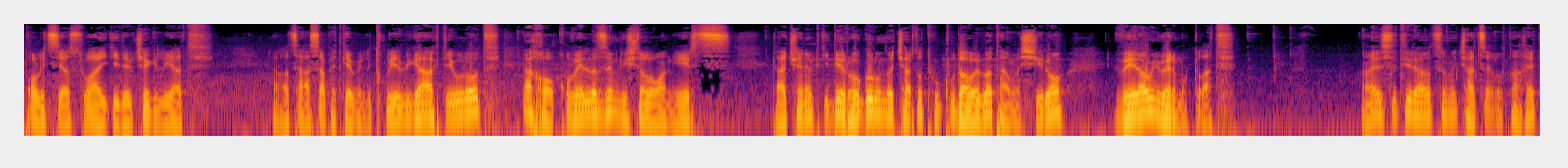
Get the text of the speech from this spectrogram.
პოლიციას თუ აიგიდებ შეგიძლიათ რაღაც ასაფეთქებელი ტყვიები გააქტიუროთ და ხო, ყველაზე მნიშვნელოვანი ერთს გაჩვენებთ კიდე როგორ უნდა ჩართოთ უკვდავება თამაში, რომ ვერავინ ვერ მოკლათ. აი ესეთი რაღაც უნდა ჩაწეროთ, ნახეთ.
